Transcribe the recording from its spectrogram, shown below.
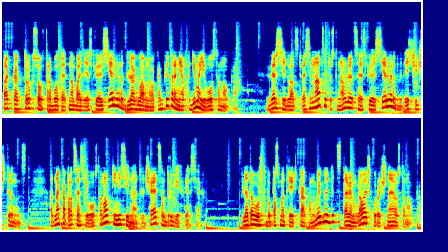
Так как Turksoft работает на базе SQL Server, для главного компьютера необходима его установка. В версии 2018 устанавливается SQL Server 2014, однако процесс его установки не сильно отличается в других версиях. Для того, чтобы посмотреть, как он выглядит, ставим галочку «Ручная установка».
